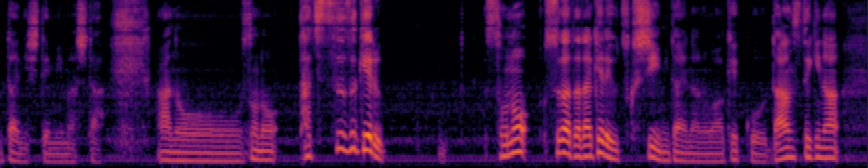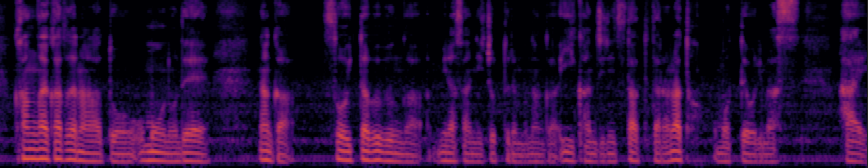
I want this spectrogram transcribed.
歌にしてみました。あのーその立ち続けるその姿だけで美しいみたいなのは結構ダンス的な考え方だなと思うのでなんかそういった部分が皆さんにちょっとでもなんかいい感じに伝わってたらなと思っております。はい。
